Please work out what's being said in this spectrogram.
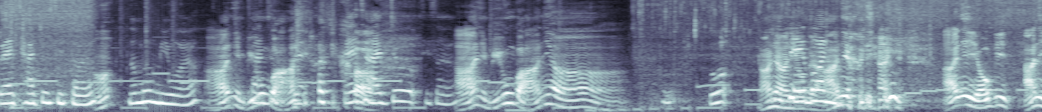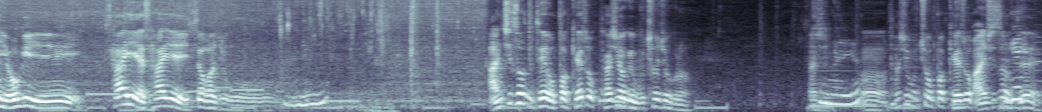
왜 자주 씻어요? 어? 너무 미워요? 아니 미운 자주- 거 왜- 아니라니까 왜 자주 씻어요? 아니 미운 거 아니야 어? 아니 아니 세 번. 아니 아니 아니 아니 여기 아니 여기 사이에 사이에 있어가지고 안 씻어도 돼 오빠 계속 다시 여기 묻혀줘 그럼 다시 정말요? 어 다시 묻혀 오빠 계속 안 씻어도 이게- 돼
